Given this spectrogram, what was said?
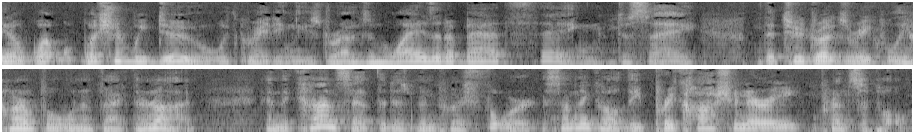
you know, what what should we do with grading these drugs, and why is it a bad thing to say that two drugs are equally harmful when in fact they're not? And the concept that has been pushed forward is something called the precautionary principle.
